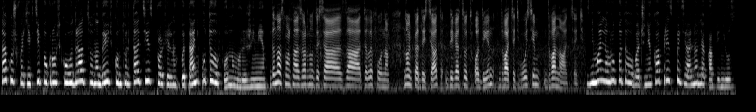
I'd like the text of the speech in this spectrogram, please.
Також фахівці Покровського драцу надають консультації з профільних питань у телефонному режимі. До нас можна звернутися за телефоном 050 901 28 12. Знімальна група телебачення Капрі спеціально для Капрі Ньюз.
